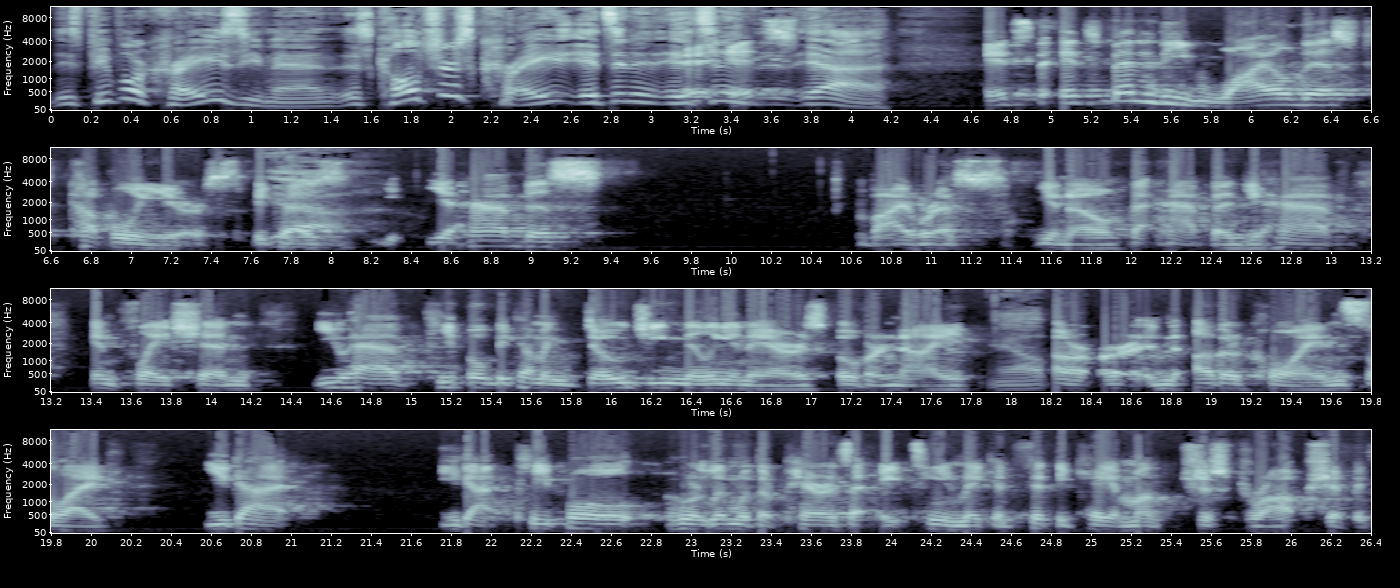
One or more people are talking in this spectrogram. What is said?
These people are crazy, man. This culture's crazy. It's an it's, it's an, yeah it's it's been the wildest couple of years because yeah. you have this virus, you know, that happened. You have inflation. You have people becoming doji millionaires overnight, yep. or, or in other coins. Like you got you got people who are living with their parents at 18 making 50k a month just drop shipping.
